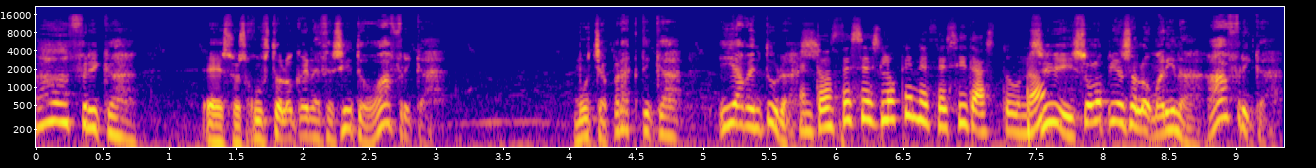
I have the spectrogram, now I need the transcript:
¡África! Eso es justo lo que necesito, África. Mucha práctica y aventuras. Entonces es lo que necesitas tú, ¿no? Sí, solo piénsalo, Marina. África.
